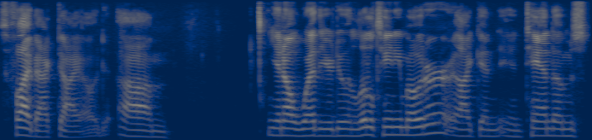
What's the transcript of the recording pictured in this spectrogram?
it's a flyback diode. Um, you know, whether you're doing a little teeny motor, like in, in Tandem's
